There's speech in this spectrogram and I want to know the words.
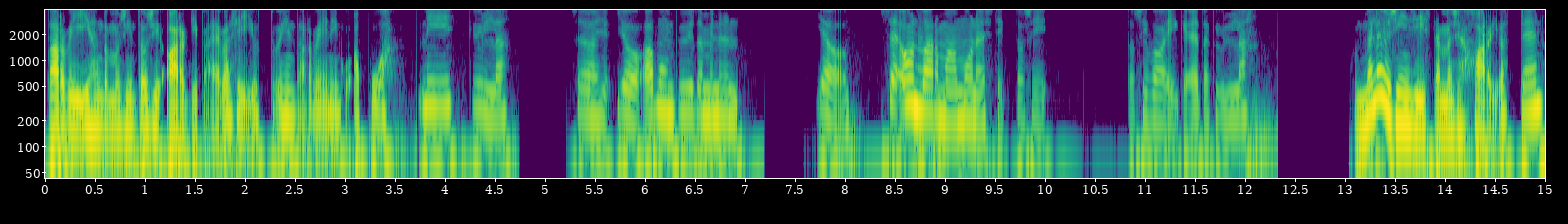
tarvii ihan tommosiin tosi arkipäiväisiin juttuihin tarvii niinku apua. niin, kyllä. Se on, jo- joo, avun pyytäminen, joo. Se on varmaan monesti tosi, tosi vaikeeta kyllä. Mut mä löysin siis tämmöisen harjoitteen,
